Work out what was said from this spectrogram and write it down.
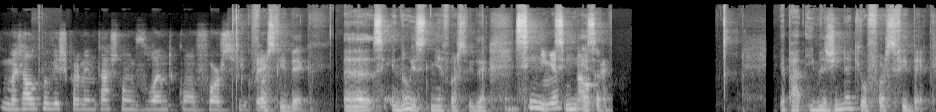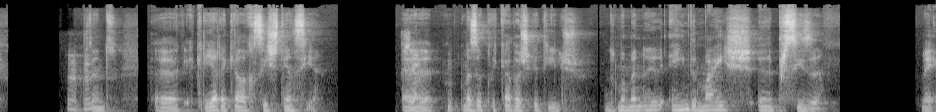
mas alguma vez experimentaste um volante com force feedback? Force feedback. Uh, sim, não, esse tinha force feedback. Sim, tinha? sim, ah, okay. Epá, imagina que é o force feedback. Uhum. Portanto, uh, criar aquela resistência, uh, mas aplicado aos gatilhos de uma maneira ainda mais uh, precisa. É,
